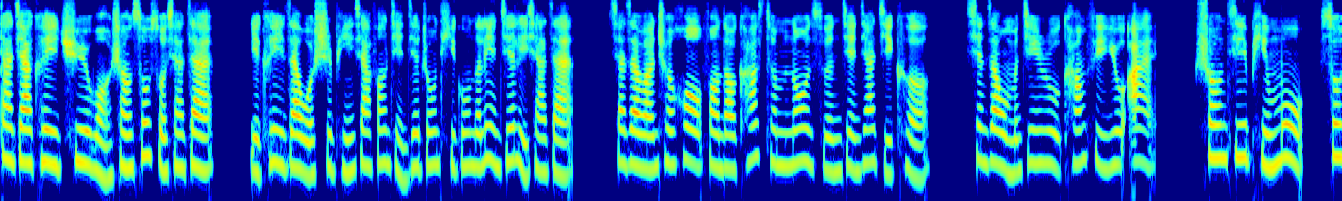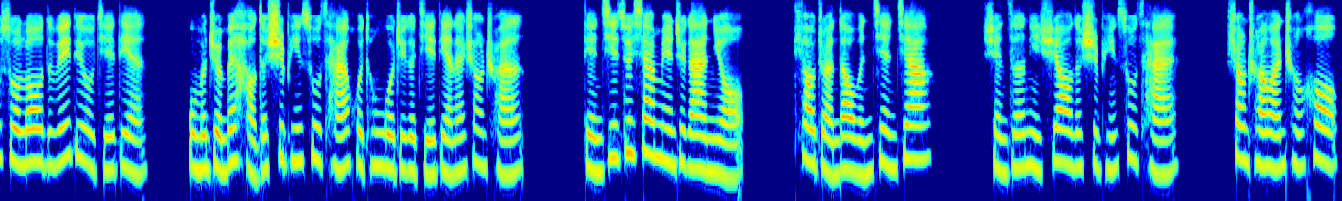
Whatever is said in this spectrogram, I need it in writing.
大家可以去网上搜索下载，也可以在我视频下方简介中提供的链接里下载。下载完成后放到 Custom Notes 文件夹即可。现在我们进入 Comfy UI，双击屏幕，搜索 Load Video 节点。我们准备好的视频素材会通过这个节点来上传。点击最下面这个按钮，跳转到文件夹，选择你需要的视频素材。上传完成后，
